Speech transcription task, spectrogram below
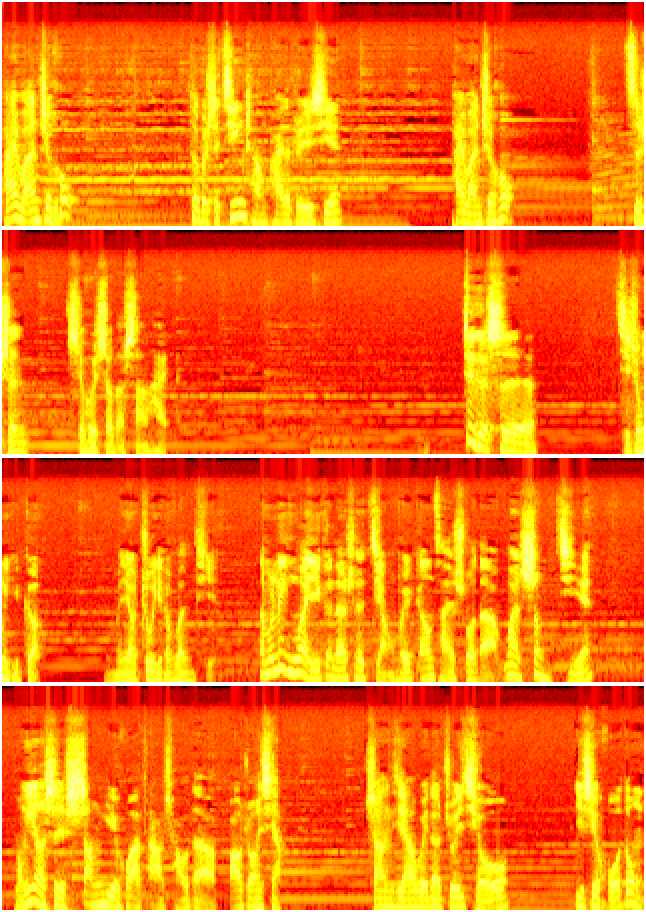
拍完之后。特别是经常拍的这一些，拍完之后，自身是会受到伤害的。这个是其中一个我们要注意的问题。那么另外一个呢，是讲回刚才说的万圣节，同样是商业化大潮的包装下，商家为了追求一些活动，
